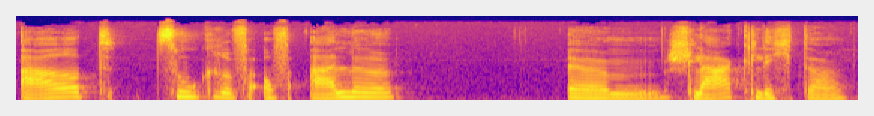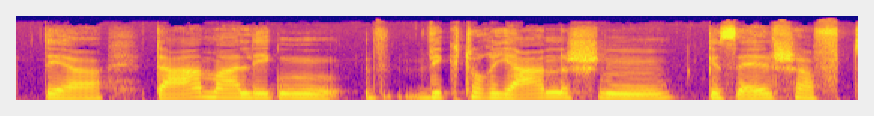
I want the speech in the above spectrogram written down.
Art Zugriff auf alle ähm, Schlaglichter der damaligen viktorianischen Gesellschaft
